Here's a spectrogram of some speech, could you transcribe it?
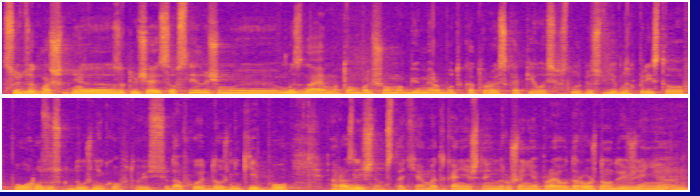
Суть соглашения заключается в следующем. Мы знаем о том большом объеме работы, которая скопилась в службе судебных приставов по розыску должников. То есть сюда входят должники по различным статьям. Это, конечно, и нарушение правил дорожного движения, угу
